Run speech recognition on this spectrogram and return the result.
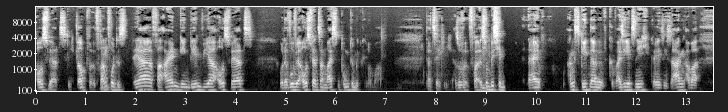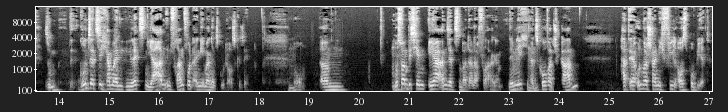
auswärts. Ich glaube, Frankfurt ist der Verein, gegen den wir auswärts oder wo wir auswärts am meisten Punkte mitgenommen haben. Tatsächlich. Also so ein bisschen, naja, Angstgegner, weiß ich jetzt nicht, kann ich jetzt nicht sagen, aber so, grundsätzlich haben wir in den letzten Jahren in Frankfurt eigentlich immer ganz gut ausgesehen. Mhm. So, ähm, muss man ein bisschen eher ansetzen bei deiner Frage. Nämlich, mhm. als Kovac kam, hat er unwahrscheinlich viel ausprobiert.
